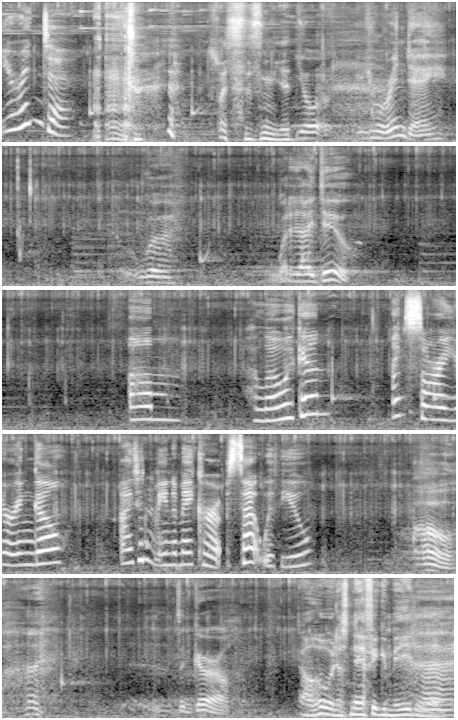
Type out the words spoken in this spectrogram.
Yorinda! Was ist denn jetzt? Your Yorinde? What did I do? Um, hello again? I'm sorry, Yoringel. I didn't mean to make her upset with you. Oh, the girl. Oh, das nervige Mädel. Uh,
